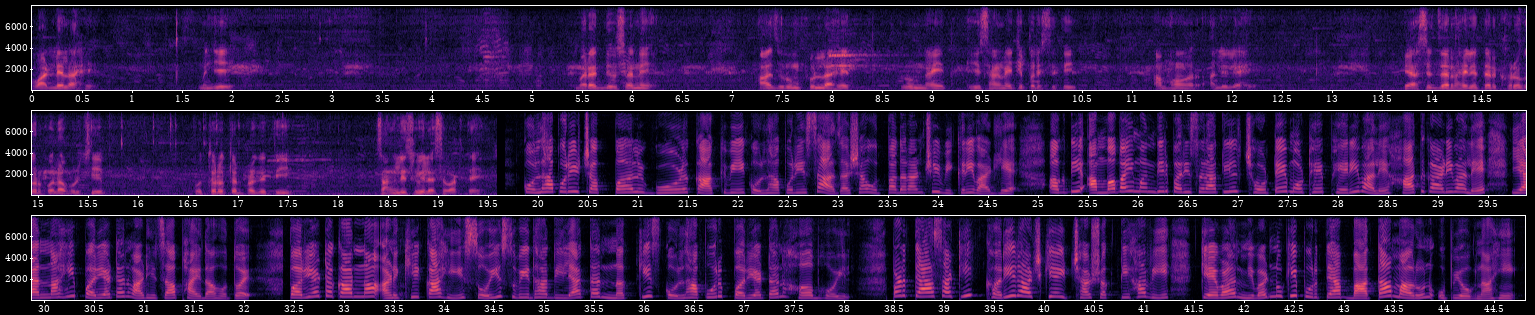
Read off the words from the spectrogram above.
वाढलेला आहे. म्हणजे बऱ्याच दिवसाने आज रूम फुल आहेत रूम नाहीत ही सांगण्याची परिस्थिती आम्हावर आलेली आहे. हे असेच जर राहिले तर खरोखर कोल्हापूरची उत्तरोत्तर प्रगती चांगलीच होईल असं वाटतंय. कोल्हापुरी चप्पल गुळ काकवी कोल्हापुरी साज अशा उत्पादनांची विक्री वाढली आहे. अगदी अंबाबाई मंदिर परिसरातील छोटे मोठे फेरीवाले हातगाडीवाले यांनाही पर्यटन वाढीचा फायदा होतोय. पर्यटकांना आणखी काही सोयी सुविधा दिल्या तर नक्कीच कोल्हापूर पर्यटन हब होईल. पण त्यासाठी खरी राजकीय इच्छाशक्ती हवी केवळ निवडणुकीपुरत्या बाता मारून उपयोग नाही.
